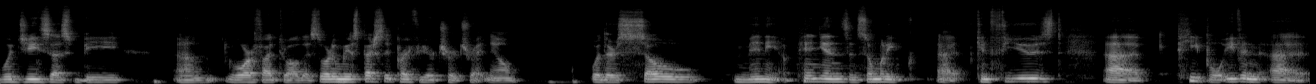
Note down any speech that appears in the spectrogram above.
would Jesus be um, glorified through all this, Lord? And we especially pray for your church right now, where there's so many opinions and so many uh, confused uh, people, even uh,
